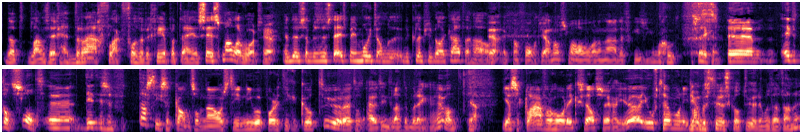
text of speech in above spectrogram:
dat, laten we zeggen, het draagvlak voor de regeerpartijen steeds smaller wordt. Ja. En dus hebben ze steeds meer moeite om de, de clubjes bij elkaar te houden. Ja, dat kan volgend jaar nog smaller worden na de verkiezingen, maar goed. Zeker. Ehm, even tot slot. Eh, dit is een fantastische kans om nou eens die nieuwe politieke cultuur eh, tot uiting te laten brengen. Hè? Want Ja. Jesse Klaver hoorde ik zelf zeggen, ja, je hoeft helemaal niet Nieuwe bestuurscultuur noemen ze dat dan, hè?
